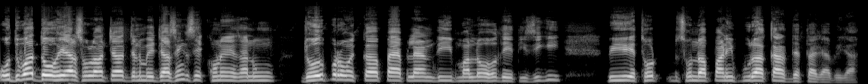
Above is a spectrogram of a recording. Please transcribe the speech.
ਉਦੋਂ ਬਾਅਦ 2016 ਚ ਜਨਮੇਜਾ ਸਿੰਘ ਸੇਖੋਂ ਨੇ ਸਾਨੂੰ ਜੋਧਪੁਰੋਂ ਇੱਕ ਪਾਈਪਲਾਈਨ ਦੀ ਮੰਨ ਲਓ ਉਹ ਦੇਤੀ ਸੀਗੀ। ਵੀ ਇੱਥੋਂ ਸੁੰਨਾ ਪਾਣੀ ਪੂਰਾ ਕਰ ਦਿੱਤਾ ਜਾਵੇਗਾ।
